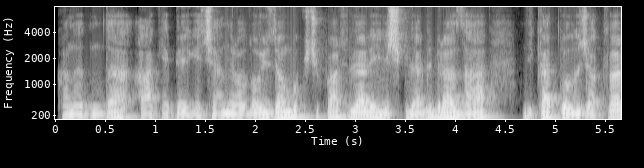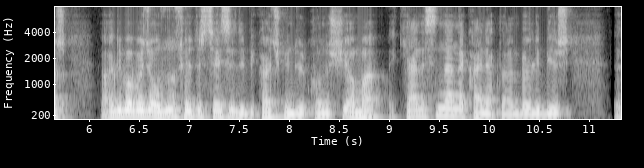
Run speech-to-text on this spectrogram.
kanadında AKP'ye geçenler oldu. O yüzden bu küçük partilerle ilişkilerde biraz daha dikkatli olacaklar. Ali Babacan uzun süredir sessizdi. Birkaç gündür konuşuyor ama kendisinden de kaynaklanan böyle bir e,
